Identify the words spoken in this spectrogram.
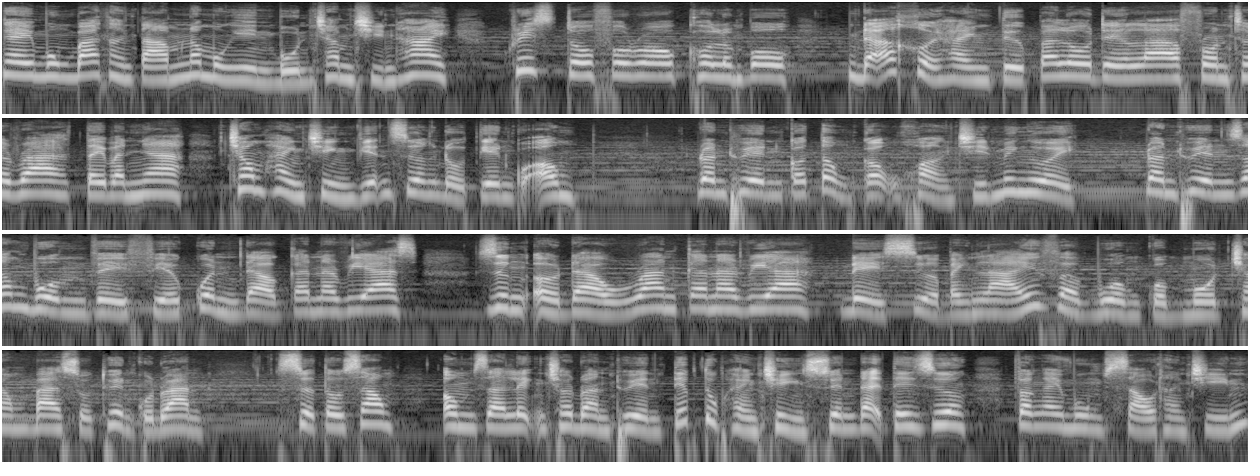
Ngày 3 tháng 8 năm 1492, Cristoforo Colombo đã khởi hành từ Palo de la Frontera, Tây Ban Nha trong hành trình viễn dương đầu tiên của ông. Đoàn thuyền có tổng cộng khoảng 90 người. Đoàn thuyền rong buồm về phía quần đảo Canarias, dừng ở đảo Gran Canaria để sửa bánh lái và buồm của một trong ba số thuyền của đoàn. Sửa tàu xong, ông ra lệnh cho đoàn thuyền tiếp tục hành trình xuyên Đại Tây Dương vào ngày 6 tháng 9.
